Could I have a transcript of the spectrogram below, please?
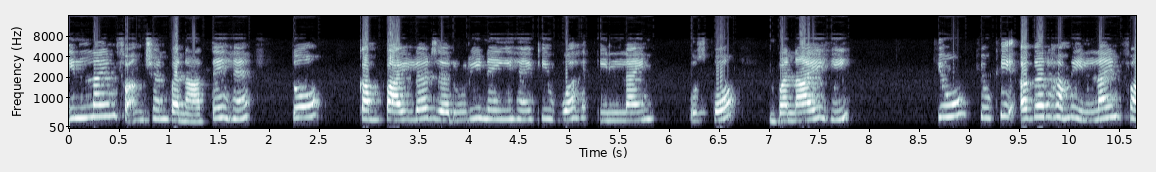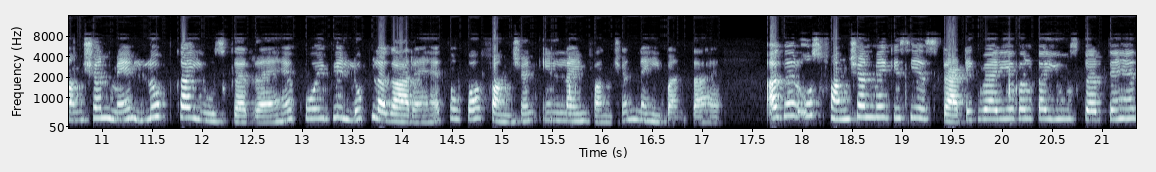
इनलाइन फ़ंक्शन बनाते हैं तो कंपाइलर ज़रूरी नहीं है कि वह इनलाइन उसको बनाए ही क्यों? क्योंकि अगर हम इनलाइन फ़ंक्शन में लुप का यूज़ कर रहे हैं, कोई भी लुप लगा रहे हैं तो वह फ़ंक्शन इनलाइन फ़ंक्शन नहीं बनता है। अगर उस फ़ंक्शन में किसी स्टैटिक वेरिएबल का यूज़ करते हैं,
